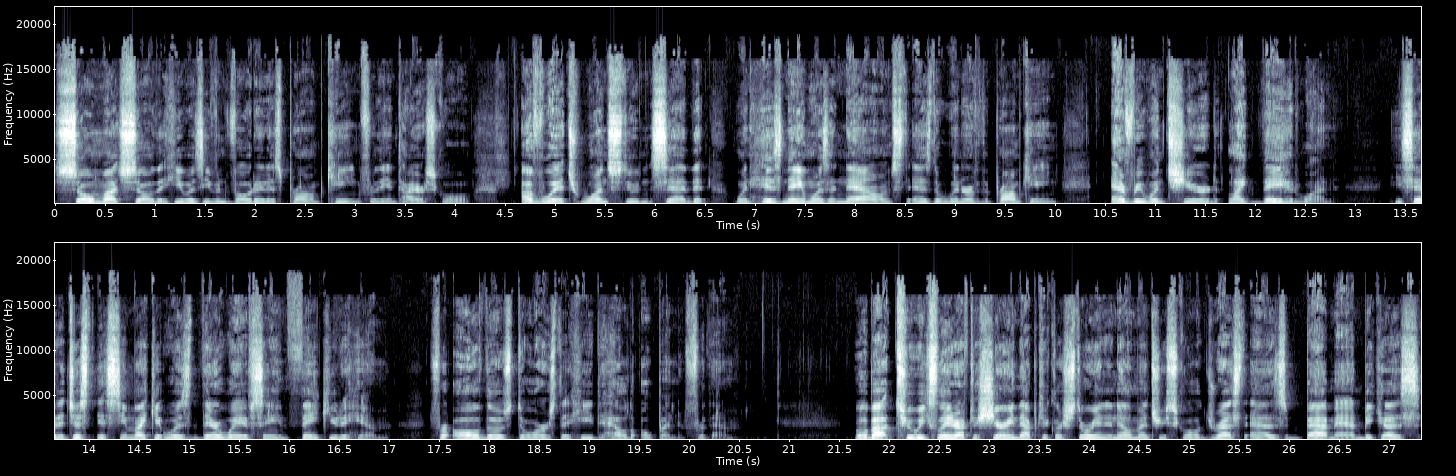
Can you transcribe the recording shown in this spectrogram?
So much so that he was even voted as prom king for the entire school, of which one student said that when his name was announced as the winner of the prom king, everyone cheered like they had won. He said it just it seemed like it was their way of saying thank you to him for all those doors that he'd held open for them. Well, about two weeks later, after sharing that particular story in an elementary school, dressed as Batman, because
